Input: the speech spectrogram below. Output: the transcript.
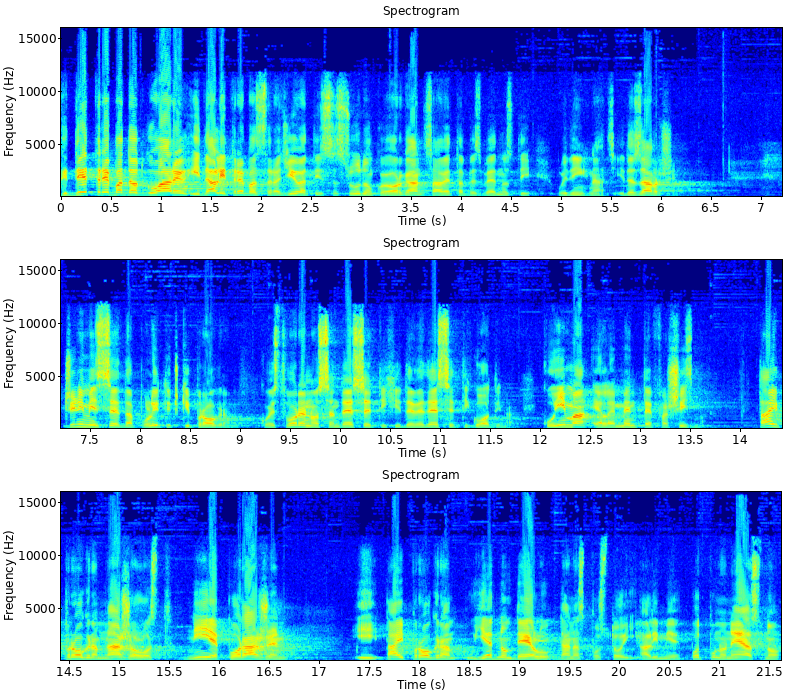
gde treba da odgovaraju i da li treba sarađivati sa sudom koji je organ Saveta bezbednosti Ujedinih nacija. I da završim. Čini mi se da politički program koji je stvoren 80. i 90. godina, koji ima elemente fašizma, taj program, nažalost, nije poražen i taj program u jednom delu danas postoji, ali mi je potpuno nejasno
